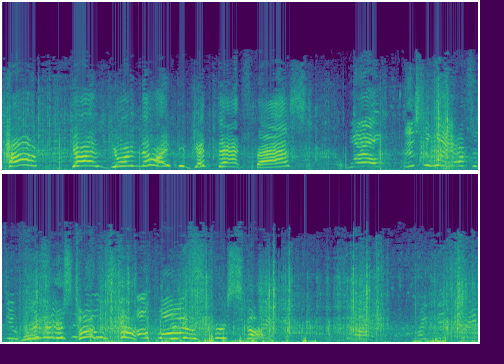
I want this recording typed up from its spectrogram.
How, guys? Do you wanna know how you can get that fast? well, this is what you have to do. No, no, no, just talk, just talk. Oh, You boy. go first, stop. So, like this trick.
